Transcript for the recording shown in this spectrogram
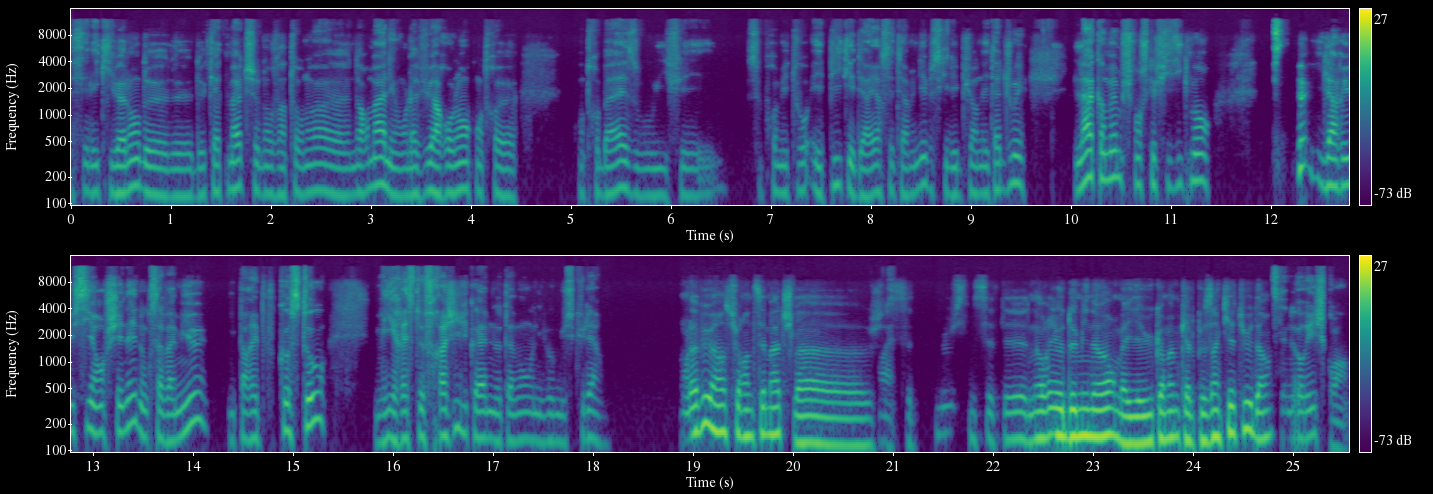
c'est l'équivalent de, de, 4 matchs dans un tournoi normal. Et on l'a vu à Roland contre, contre Baez où il fait ce premier tour épique et derrière c'est terminé parce qu'il est plus en état de jouer. Là quand même, je pense que physiquement, il a réussi à enchaîner, donc ça va mieux. Il paraît plus costaud, mais il reste fragile quand même, notamment au niveau musculaire. On l'a vu hein, sur un de ces matchs là. Je ne sais plus si c'était Nori ou demi-nord, mais il y a eu quand même quelques inquiétudes. Hein. C'est Nori, je crois.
